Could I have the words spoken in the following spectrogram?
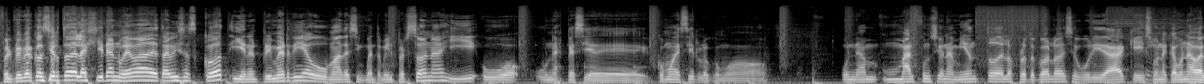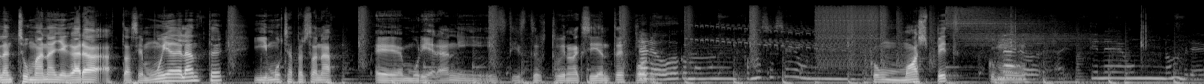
fue el primer concierto de la gira nueva de Travis Scott y en el primer día hubo más de 50.000 personas y hubo una especie de, ¿cómo decirlo? Como una- un mal funcionamiento de los protocolos de seguridad que hizo Sí. una, que una avalancha humana llegara hasta hacia muy adelante y muchas personas eh, murieran y, y tuvieron accidentes por Claro, hubo como un. ¿Cómo se dice? Un. como un mosh pit, como Claro, tiene un nombre.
